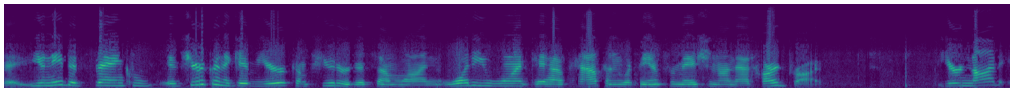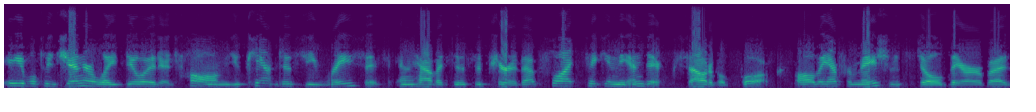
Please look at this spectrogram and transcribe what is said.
you need to think if you're going to give your computer to someone, what do you want to have happen with the information on that hard drive? You're not able to generally do it at home. You can't just erase it and have it disappear. That's like taking the index out of a book. All the information's still there, but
